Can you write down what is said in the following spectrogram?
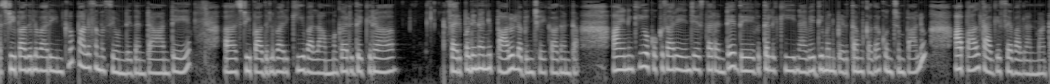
శ్రీపాదుల వారి ఇంట్లో పాల సమస్య ఉండేదంట. అంటే శ్రీపాదుల వారికి వాళ్ళ అమ్మగారి దగ్గర సరిపడినన్ని పాలు లభించాయి కాదంట. ఆయనకి ఒక్కొక్కసారి ఏం చేస్తారంటే దేవతలకి నైవేద్యం అని పెడతాం కదా కొంచెం పాలు ఆ పాలు తాగేసేవాళ్ళు అనమాట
